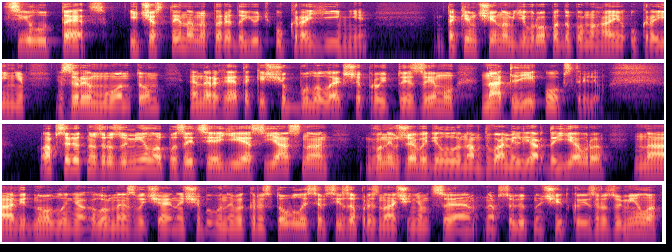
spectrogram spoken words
цілу ТЕЦ і частинами передають Україні. Таким чином, Європа допомагає Україні з ремонтом енергетики, щоб було легше пройти зиму на тлі обстрілів. Абсолютно зрозуміло, позиція ЄС ясна. Вони вже виділили нам 2 мільярди євро на відновлення. Головне, звичайно, щоб вони використовувалися всі за призначенням. Це абсолютно чітко і зрозуміло.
